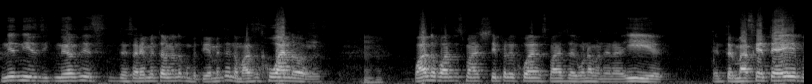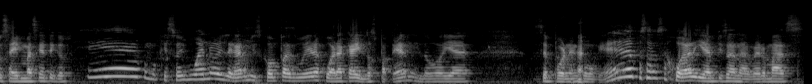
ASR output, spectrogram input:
Ni, ni, es necesariamente hablando competitivamente, nomás es jugando. es-. Jugando, jugando Smash, siempre juegan Smash de alguna manera. Y entre más gente hay, pues hay más gente que, eh, como que soy bueno y le gano a mis compas, voy a ir a jugar acá y los patean y luego ya se ponen como que, eh, pues vamos a jugar y ya empiezan a ver más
